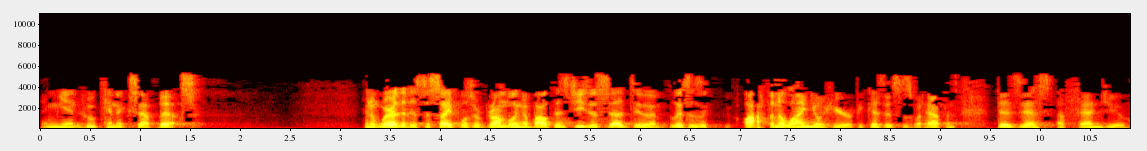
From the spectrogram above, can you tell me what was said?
And yet, who can accept this? And aware that his disciples were grumbling about this, Jesus said to them, This is often a line you'll hear because this is what happens. Does this offend you?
